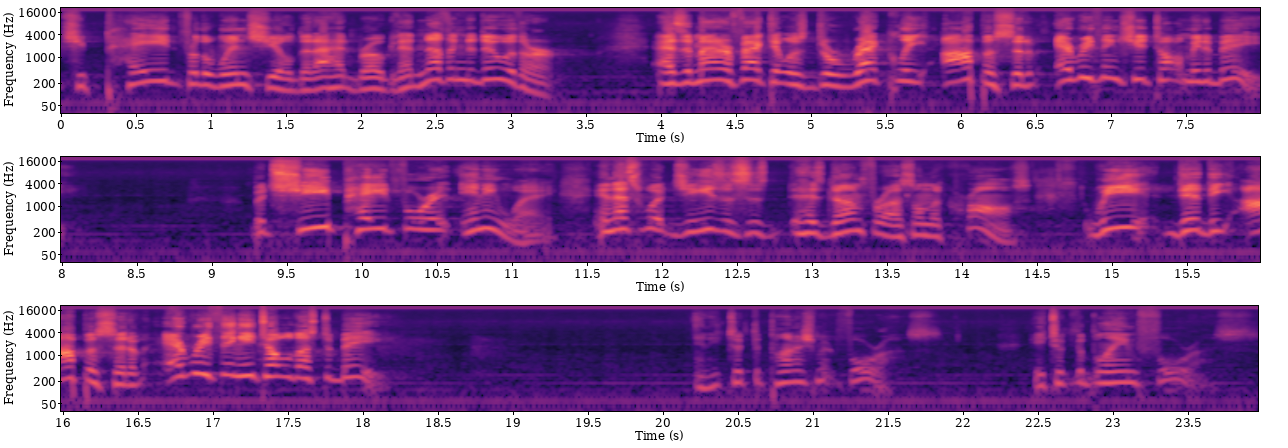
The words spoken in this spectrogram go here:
she paid for the windshield that I had broken. It had nothing to do with her. As a matter of fact, it was directly opposite of everything she had taught me to be. But she paid for it anyway. And that's what Jesus has, has done for us on the cross. We did the opposite of everything he told us to be. And he took the punishment for us, he took the blame for us.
